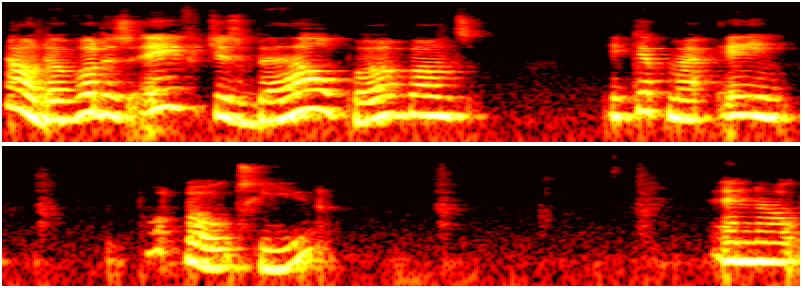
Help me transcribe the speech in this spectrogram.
Nou, dat wordt dus eventjes behelpen, want ik heb maar één potlood hier. En nou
